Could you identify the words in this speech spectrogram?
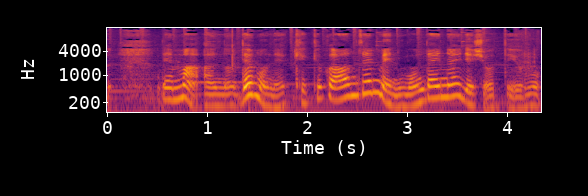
でまああのでもね結局安全面に問題ないでしょっていうもう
